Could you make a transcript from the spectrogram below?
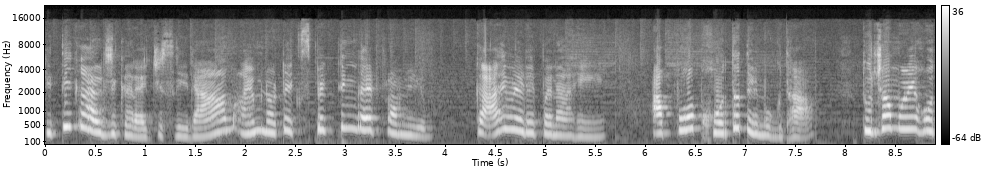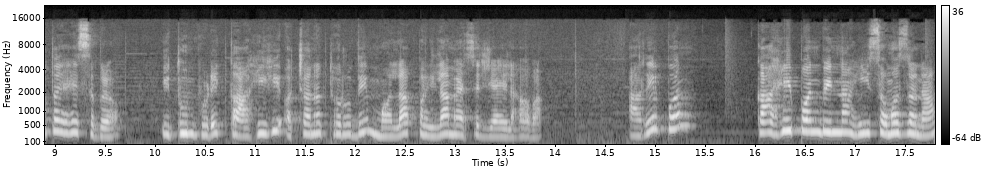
किती काळजी करायची Shriram? I am not expecting that from you काय वेडेपण आहे? आपोआप होतं ते मुग्धा. तुझ्यामुळे होतं हे सगळं. इथून पुढे काहीही अचानक ठरू दे मला पहिला मेसेज यायला हवा. अरे पण काही पण बिन नाही समजलं ना?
